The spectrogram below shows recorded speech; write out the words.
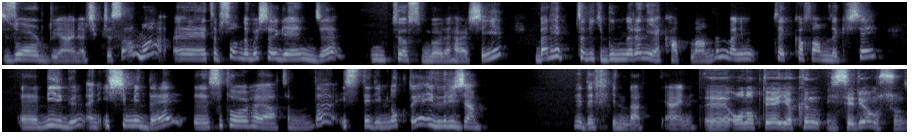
zordu yani açıkçası ama e, tabii sonunda başarı gelince unutuyorsun böyle her şeyi. Ben hep tabii ki bunlara niye katlandım? Benim tek kafamdaki şey e, bir gün hani işimi de e, spor hayatımı da istediğim noktaya evireceğim hedefinden yani. Ee, o noktaya yakın hissediyor musun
